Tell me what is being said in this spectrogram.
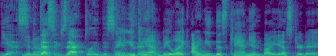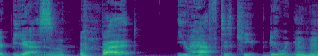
Yes, You know? that's exactly the same you thing. can't be like I need this canyon by yesterday. Yes, You know? but you have to keep doing it. mm-hmm.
